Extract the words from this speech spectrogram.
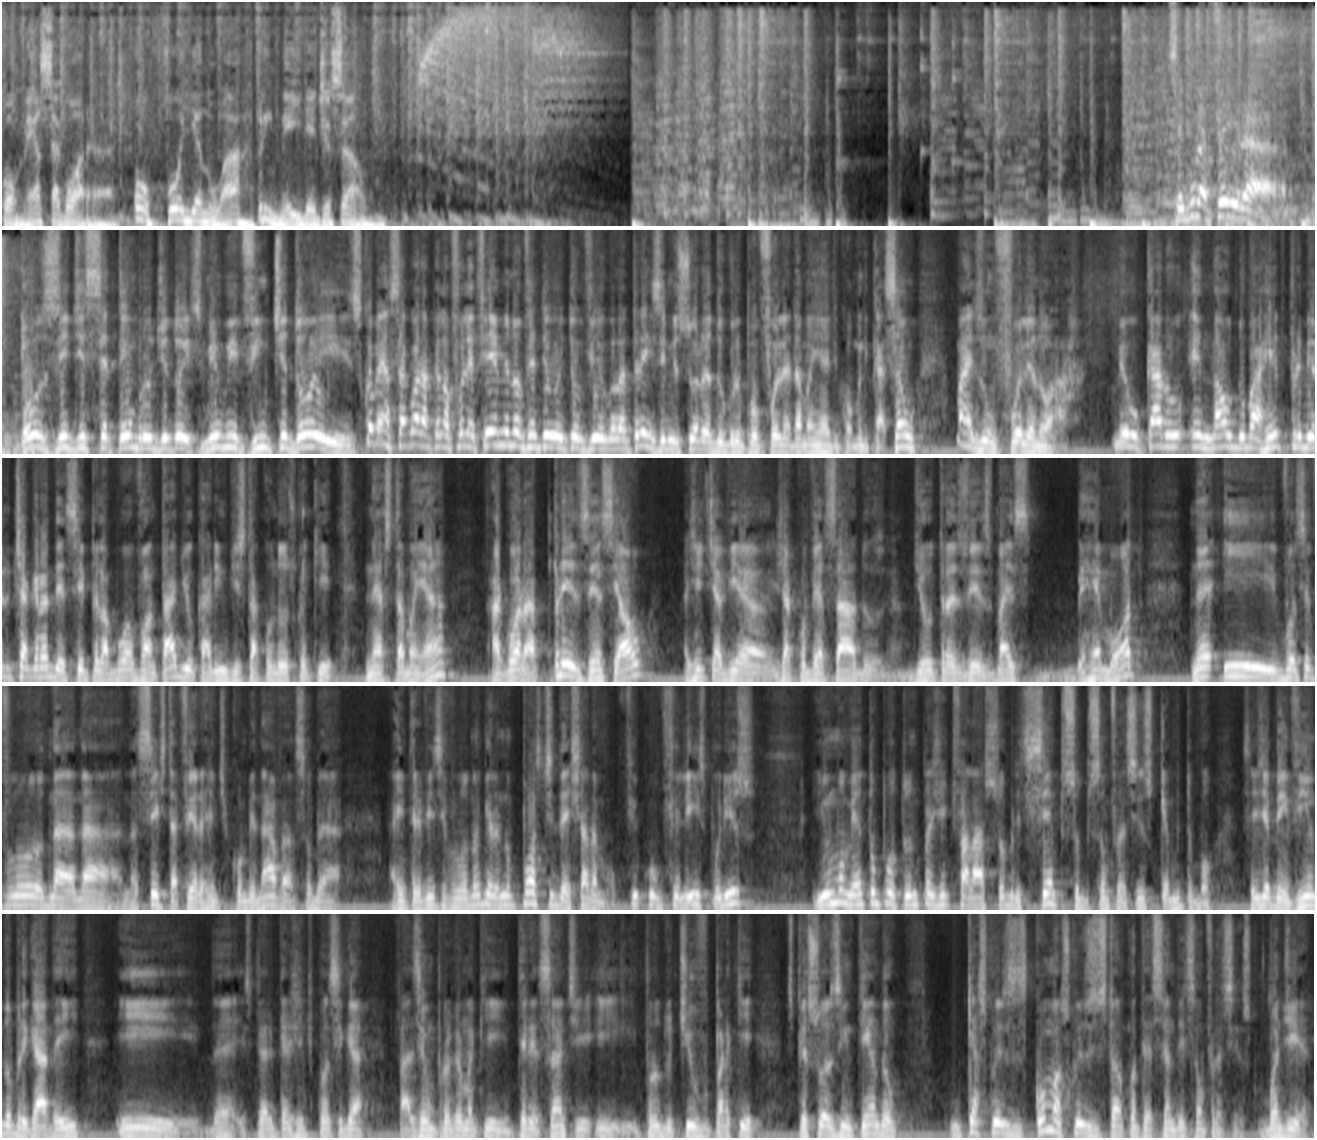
Começa agora o Folha no Ar, primeira edição. Segunda-feira, 12 de setembro de 2022. Começa agora pela Folha FM 98,3, emissora do Grupo Folha da Manhã de Comunicação. Mais um Folha no Ar. Meu caro Enaldo Barreto, primeiro te agradecer pela boa vontade e o carinho de estar conosco aqui nesta manhã, agora presencial. A gente havia já conversado de outras vezes, mas remoto né? E você falou na, na, na sexta-feira, a gente combinava sobre a, a entrevista e falou, Nogueira, não posso te deixar na mão. Fico feliz por isso e um momento oportuno para a gente falar sobre sempre sobre São Francisco, que é muito bom. Seja bem-vindo, obrigado aí e né, espero que a gente consiga fazer um programa aqui interessante e, e produtivo para que as pessoas entendam o que as coisas, como as coisas estão acontecendo em São Francisco. Bom dia.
